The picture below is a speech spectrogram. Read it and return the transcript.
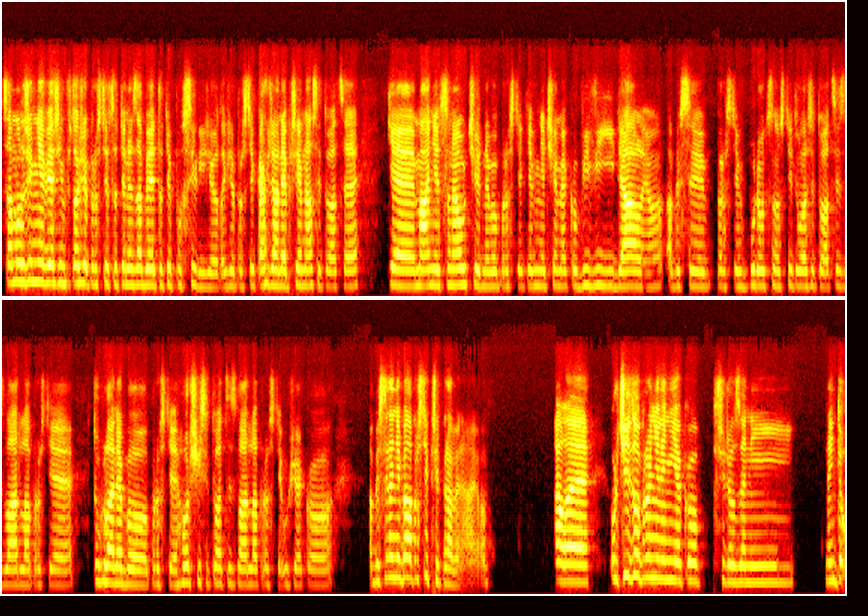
samozřejmě věřím v to, že prostě co tě nezabije, to tě posílí, že jo? Takže prostě každá nepříjemná situace tě má něco naučit, nebo prostě tě v něčem jako vyvíjí dál, jo? Aby si prostě v budoucnosti tuhle situaci zvládla prostě tuhle nebo prostě horší situaci zvládla prostě už jako aby se na ně byla prostě připravená, jo. Ale určitě to pro mě není jako přirozený, není to,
